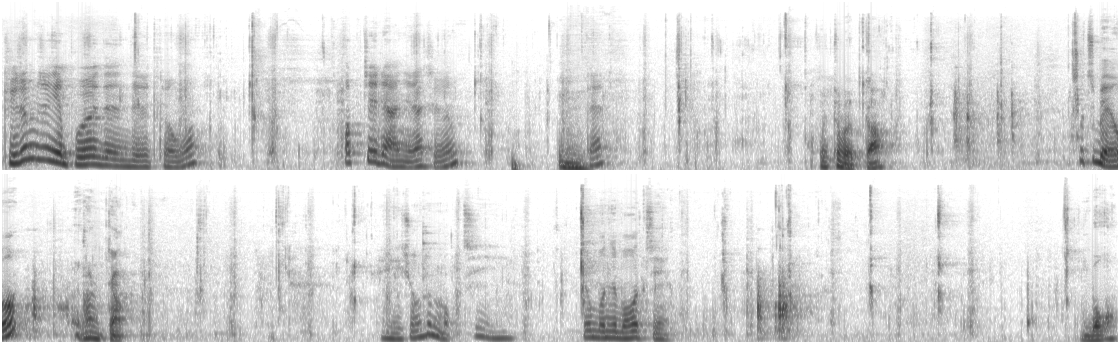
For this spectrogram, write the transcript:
기름지게 보여야 되는데 이렇게 오고 껍질이 아니라 지금 이렇게 그것도 맵다. 고추 매워? 깜짝. 에이, 이 정도는 먹지. 이거 먼저 먹었지? 먹어.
